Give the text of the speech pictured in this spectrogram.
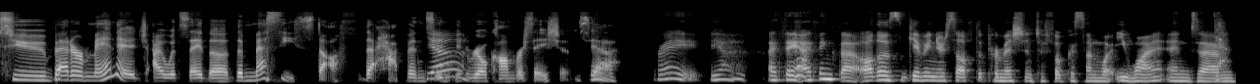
to better manage i would say the the messy stuff that happens in, in real conversations yeah. Right yeah. I think Yeah. i think that all those giving yourself the permission to focus on what you want and um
